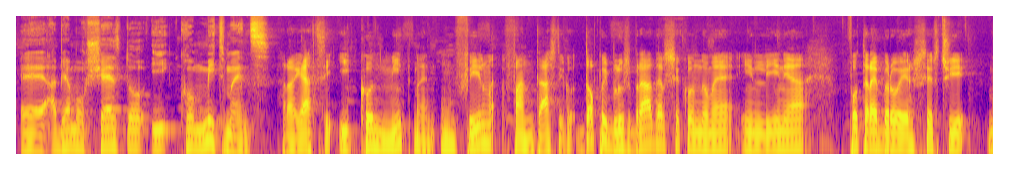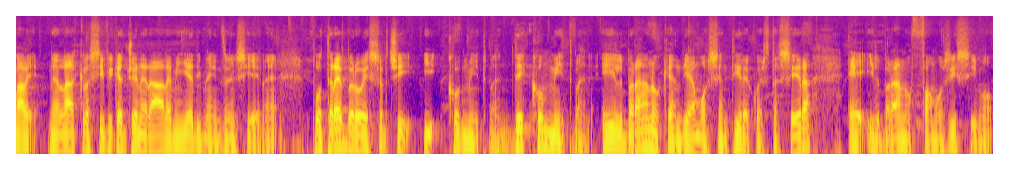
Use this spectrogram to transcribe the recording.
eh, abbiamo scelto i commitments. Ragazzi, i Commitment, un film fantastico. Dopo i Blues Brothers, secondo me, in linea potrebbero esserci, vabbè, nella classifica generale mia di mezzo insieme, potrebbero esserci i Commitment, The Commitment. E il brano che andiamo a sentire questa sera è il brano famosissimo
